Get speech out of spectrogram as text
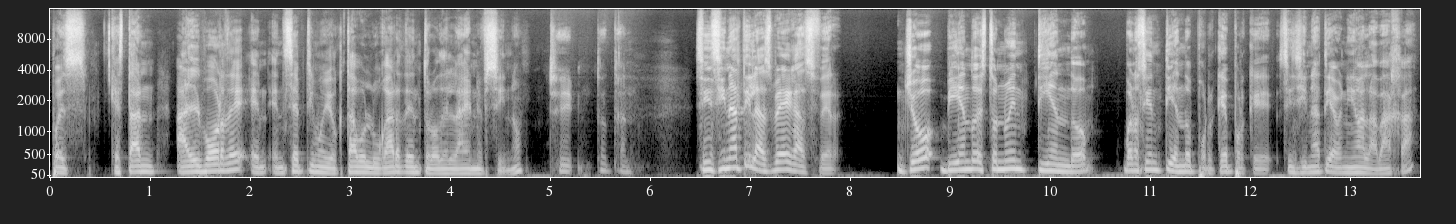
pues, que están al borde en, en séptimo y octavo lugar dentro de la NFC, ¿no? Sí, total. Cincinnati Las Vegas, Fer. Yo viendo esto no entiendo. Bueno, sí entiendo por qué, porque Cincinnati ha venido a la baja.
